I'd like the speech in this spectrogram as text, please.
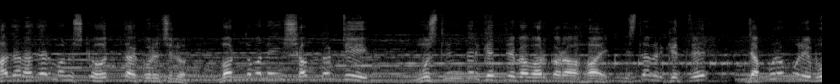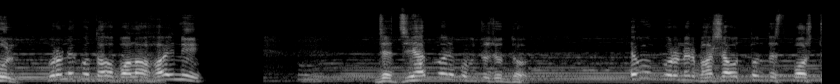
হাজার হাজার মানুষকে হত্যা করেছিল। বর্তমানে এই শব্দটি মুসলিমদের ক্ষেত্রে ব্যবহার করা হয়। ইসলামের ক্ষেত্রে যা পুরোপুরি ভুল কোরআনে কোথাও বলা হয়নি যে জিহাদ মানে পবিত্র যুদ্ধ। এবং কোরআনের ভাষা অত্যন্ত স্পষ্ট।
